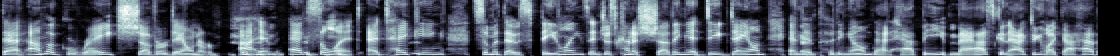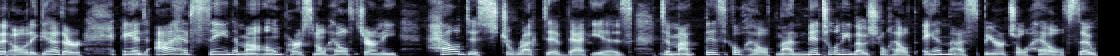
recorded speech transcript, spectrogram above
that i'm a great shover downer. I am excellent at taking some of those feelings and just kind of shoving it deep down and then putting on that happy mask and acting like i have it all together. And i have seen in my own personal health journey how destructive that is to mm-hmm. my physical health, my mental and emotional health, and my spiritual health. So,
